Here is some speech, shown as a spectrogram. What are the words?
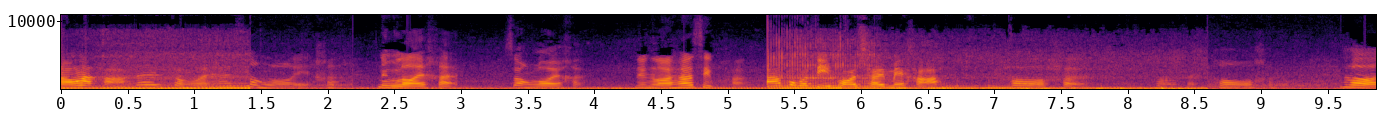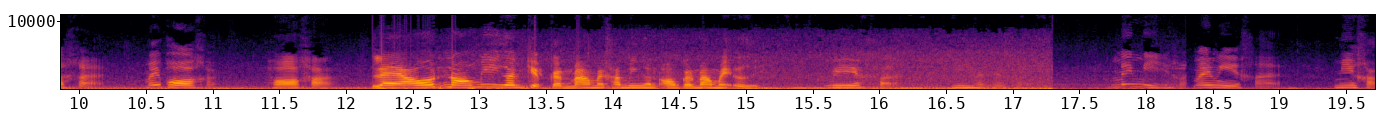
น้องล่ะคะได้สองร้อยห้าสองร้อยค่ะหนึ่งร้อยค่ะสองร้อยค่ะหนึ่งร้อยห้าสิบค่ะปกติพอใช้ไหมคะพอค่ะพอค่ะพอค่ะพอค่ะ ไม่พอค่ะ พอค่ะ แล้วน้องมีเงินเก็บกันบ้างไหมคะ มีเงินออมกันบ้างไหมเอ่ย มีค่ะ มีเหมือนกันค่ะ ไม่มีค่ะ ไม่มีค่ะ มีค่ะ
